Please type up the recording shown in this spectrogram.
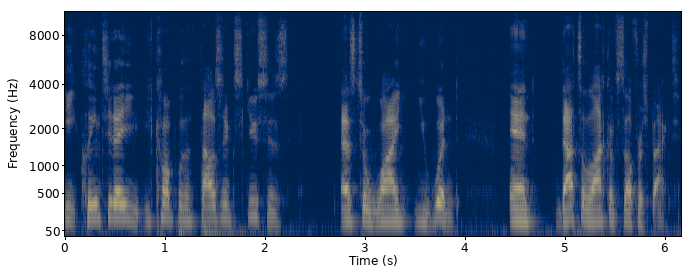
eat clean today, you come up with a thousand excuses as to why you wouldn't. And that's a lack of self respect.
